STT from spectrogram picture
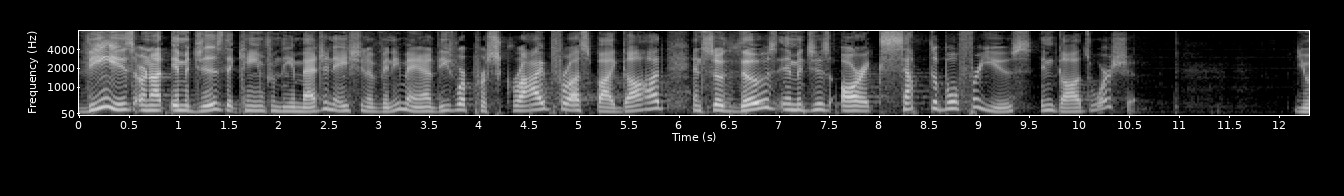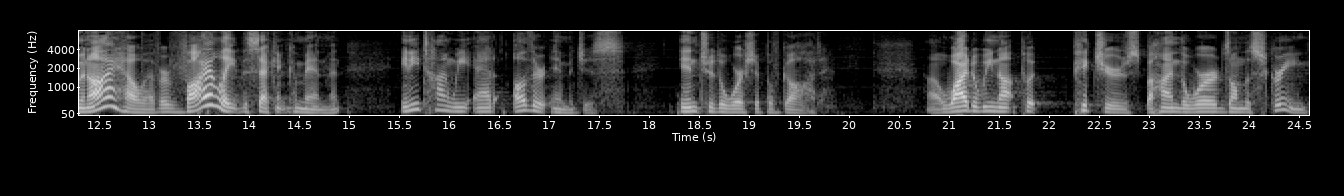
These are not images that came from the imagination of any man. These were prescribed for us by God, and so those images are acceptable for use in God's worship. You and I, however, violate the second commandment anytime we add other images into the worship of God? Uh, why do we not put pictures behind the words on the screen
